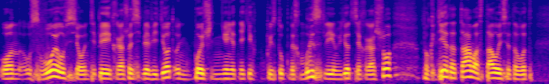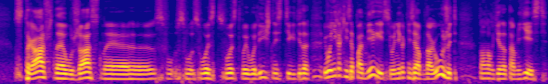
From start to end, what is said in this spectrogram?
он усвоил все, он теперь хорошо себя ведет, он больше не нет никаких преступных мыслей, он ведет себя хорошо, но где-то там осталось это вот страшное, ужасное э, свойство, свойство его личности, где-то его никак нельзя померить, его никак нельзя обнаружить, но оно где-то там есть.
